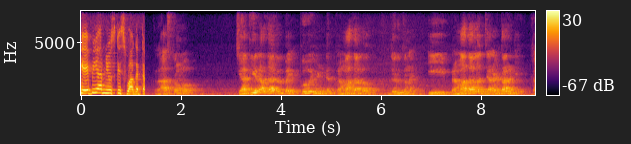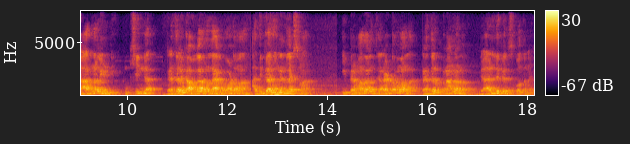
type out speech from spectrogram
కేబీఆర్ న్యూస్కి స్వాగతం. రాష్ట్రంలో జాతీయ రహదారులపై ఎక్కువ ప్రమాదాలు జరుగుతున్నాయి. ఈ ప్రమాదాలు జరగటానికి కారణాలు ఏంటి? ముఖ్యంగా ప్రజలకు అవగాహన లేకపోవడమా అధికారుల నిర్లక్ష్యమా? ఈ ప్రమాదాలు జరగటం వల్ల ప్రజల ప్రాణాలు గాలిలో కలిసిపోతున్నాయి.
